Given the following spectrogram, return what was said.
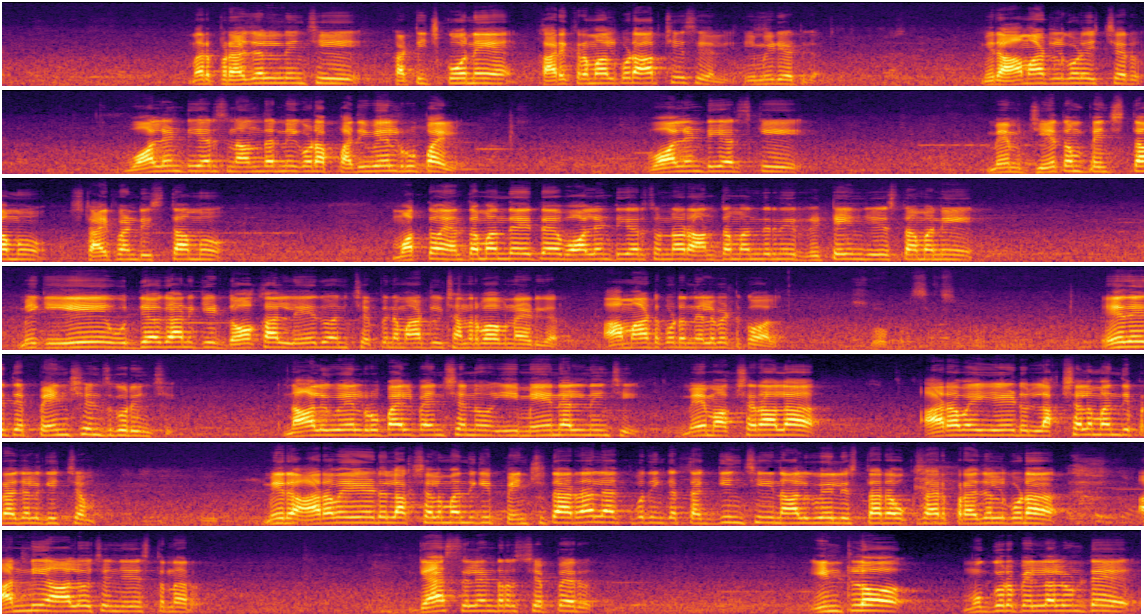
మరి ప్రజల నుంచి కట్టించుకునే కార్యక్రమాలు కూడా ఆఫ్ చేసేయాలి ఇమీడియట్గా. మీరు ఆ మాటలు కూడా ఇచ్చారు. వాలంటీర్స్ని అందరినీ కూడా పదివేల రూపాయలు. వాలంటీర్స్కి మేము జీతం పెంచుతాము స్టైఫండ్ ఇస్తాము. మొత్తం ఎంతమంది అయితే వాలంటీర్స్ ఉన్నారో అంతమందిని రిటైన్ చేస్తామని మీకు ఏ ఉద్యోగానికి డోకా లేదు అని చెప్పిన మాటలు చంద్రబాబు నాయుడు గారు. ఆ మాట కూడా నిలబెట్టుకోవాలి. Super six. ఏదైతే పెన్షన్స్ గురించి నాలుగు వేల రూపాయల పెన్షన్ ఈ మే నెల నుంచి మేము అక్షరాల అరవై ఏడు లక్షల మంది ప్రజలకు ఇచ్చాం. మీరు అరవై ఏడు లక్షల మందికి పెంచుతారా? లేకపోతే ఇంకా తగ్గించి నాలుగు వేలు ఇస్తారా? ఒకసారి ప్రజలు కూడా అన్నీ ఆలోచన చేస్తున్నారు. గ్యాస్ సిలిండర్స్ చెప్పారు. ఇంట్లో ముగ్గురు పిల్లలుంటే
